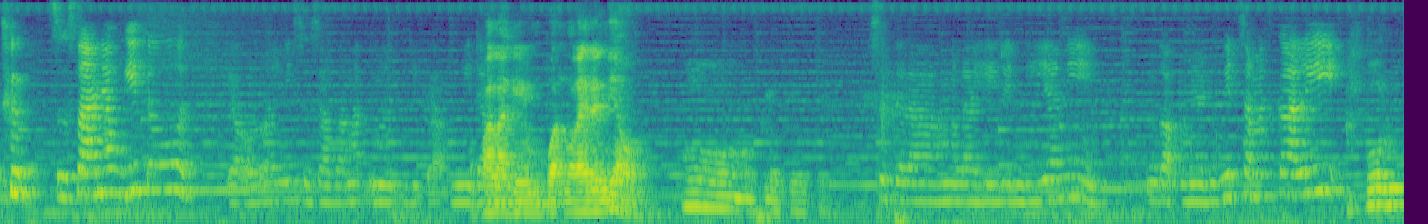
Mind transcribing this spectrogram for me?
susahnya begitu ya Allah ini susah banget jika mengidam Apalagi buat ngelahirin dia om. Oh, oke oke oke. setelah ngelahirin dia nih nggak punya duit sama sekali Waduh.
